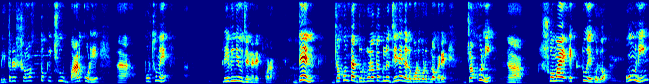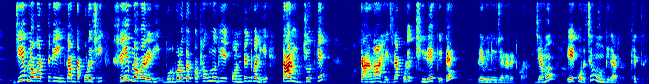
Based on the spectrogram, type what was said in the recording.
ভেতরের সমস্ত কিছু বার করে প্রথমে রেভিনিউ জেনারেট করা। দেন যখন তার দুর্বলতাগুলো জেনে গেল বড় বড় ব্লগারের, যখনই সময় একটু এগোলো, অমনি যে ব্লগার থেকে ইনকামটা করেছি, সেই ব্লগারেরই দুর্বলতার কথাগুলো দিয়ে কন্টেন্ট বানিয়ে তার ইজ্জতকে টানা হেজড়া করে ছিঁড়ে কেটে রেভিনিউ জেনারেট করা। যেমন এ করেছে মন্দিরার ক্ষেত্রে।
